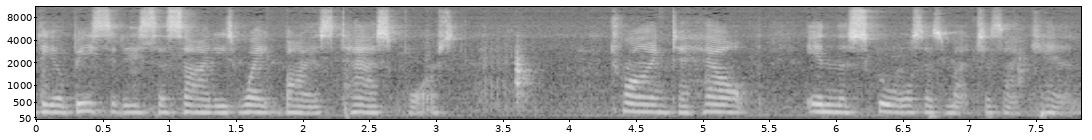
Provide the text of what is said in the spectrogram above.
the Obesity Society's Weight Bias Task Force trying to help in the schools as much as I can.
